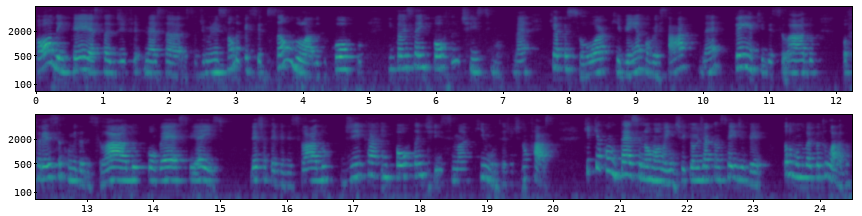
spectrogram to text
podem ter essa, nessa, essa diminuição da percepção do lado do corpo, então isso é importantíssimo, né? Que a pessoa que venha conversar, né, vem aqui desse lado, ofereça comida desse lado, converse, é isso. Deixa a TV desse lado. Dica importantíssima que muita gente não faz. O que, que acontece normalmente, que eu já cansei de ver? Todo mundo vai para outro lado,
